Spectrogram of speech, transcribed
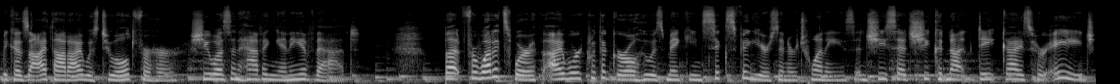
because I thought I was too old for her. She wasn't having any of that. But for what it's worth, I worked with a girl who was making six figures in her 20s, and she said she could not date guys her age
